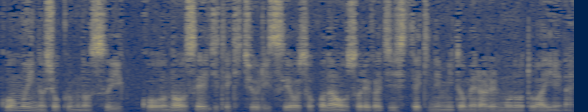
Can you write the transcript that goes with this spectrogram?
公務員の職務の遂行の政治的中立性を損なう恐れが実質的に認められるものとは言えない。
